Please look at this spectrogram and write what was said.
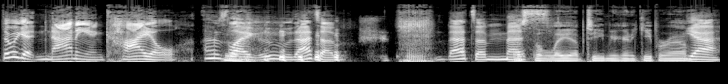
then we get nani and kyle i was like ooh that's a that's a mess. That's mess the layup team you're going to keep around. yeah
